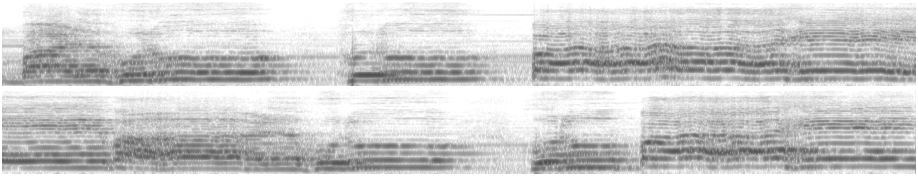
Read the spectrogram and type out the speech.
बाळ हुरू हुरू पाहे बाळ हुरू हुरू पाहे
